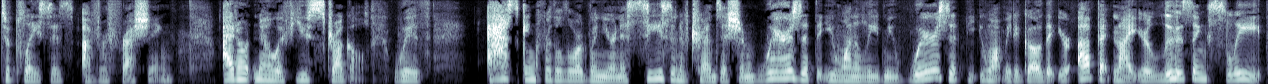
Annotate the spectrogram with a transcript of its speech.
to places of refreshing. I don't know if you struggle with asking for the Lord when you're in a season of transition. Where is it that you want to lead me? Where is it that you want me to go? That you're up at night, you're losing sleep.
